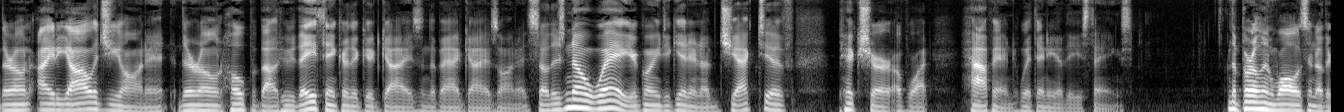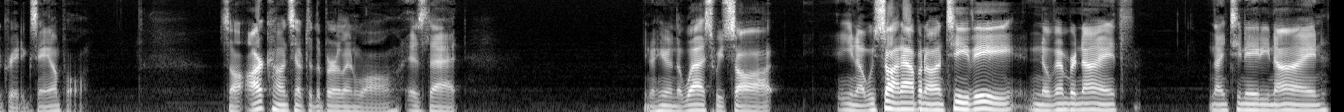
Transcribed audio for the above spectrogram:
their own ideology on it, their own hope about who they think are the good guys and the bad guys on it. So there's no way you're going to get an objective picture of what happened with any of these things. The Berlin Wall is another great example. So, our concept of the Berlin Wall is that, you know, here in the West, we saw, you know, we saw it happen on TV November 9th, 1989.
